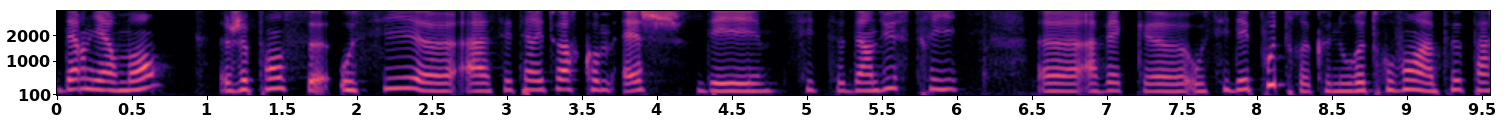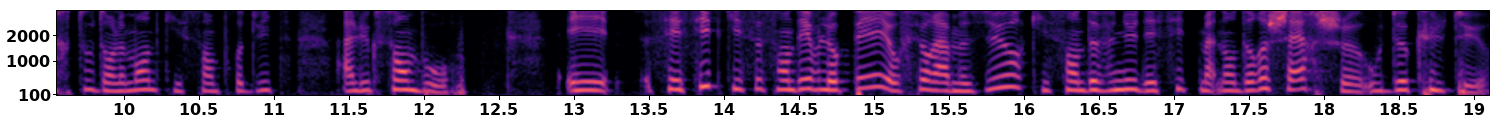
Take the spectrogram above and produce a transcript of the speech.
dernièrement, je pense aussi euh, à ces territoires comme Esch, des sites d'industrie, euh, avec euh, aussi des poutres que nous retrouvons un peu partout dans le monde qui sont produites à Luxembourg. Et ces sites qui se sont développés au fur et à mesure, qui sont devenus des sites maintenant de recherche ou de culture.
